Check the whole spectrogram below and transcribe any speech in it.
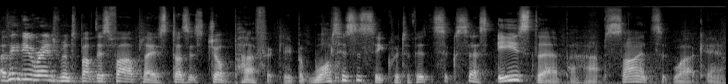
I think the arrangement above this fireplace does its job perfectly, but what is the secret of its success? Is there perhaps science at work here?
